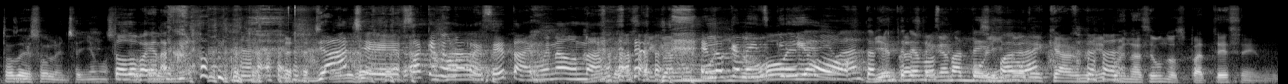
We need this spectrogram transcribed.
Todo eso lo enseñamos. en Todo vayan al ya, chef, sáqueme una receta en buena onda. en lo que me O en inscribo. Iván también tenemos tengan un paté y molino foie gras. de carne, pueden hacer unos patés en-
